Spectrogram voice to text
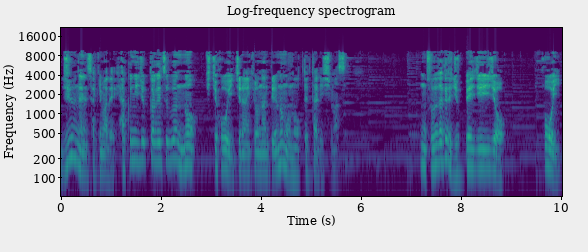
10年先まで120ヶ月分の基地方位一覧表なんていうのも載ってたりします。もうそれだけで10ページ以上、方位、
